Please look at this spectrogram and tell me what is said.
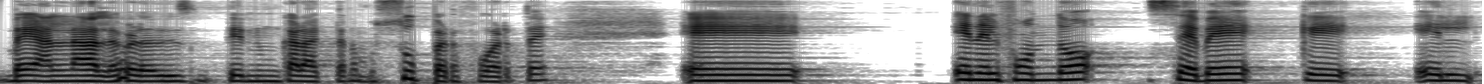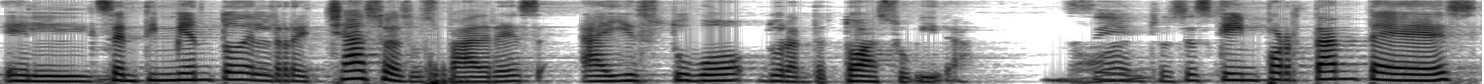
véanla, la verdad es, tiene un carácter súper fuerte. Eh, en el fondo se ve que el, el sentimiento del rechazo de sus padres ahí estuvo durante toda su vida. ¿no? Sí. Entonces, qué importante es,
